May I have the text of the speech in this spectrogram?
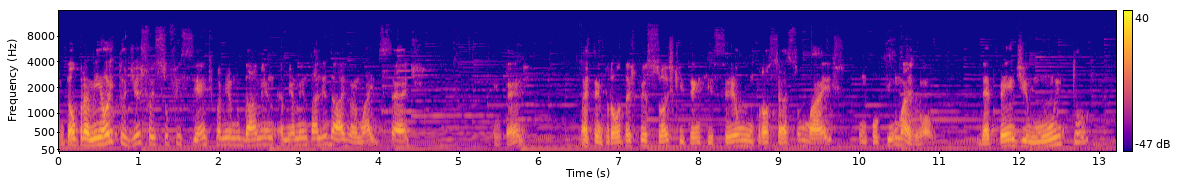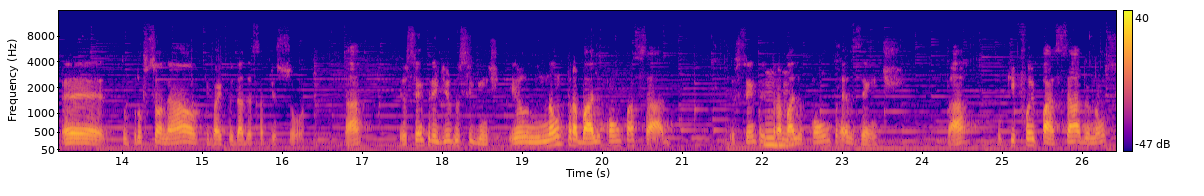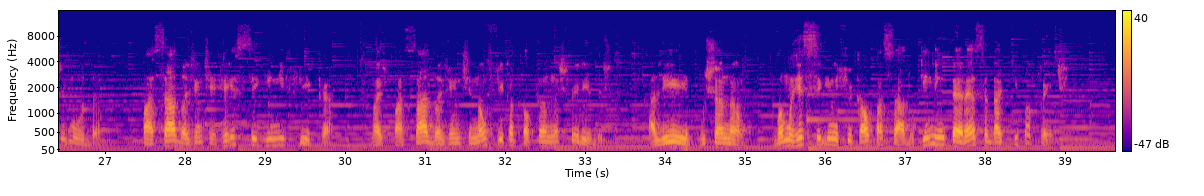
Então, para mim, oito dias foi suficiente para mim mudar a minha, a minha mentalidade, meu mindset. Entende? Mas tem para outras pessoas que tem que ser um processo mais, um pouquinho mais longo. Depende muito é, do profissional que vai cuidar dessa pessoa, tá? Eu sempre digo o seguinte: eu não trabalho com o passado, eu sempre uhum. trabalho com o presente, tá? O que foi passado não se muda, Passado a gente ressignifica, mas passado a gente não fica tocando nas feridas. Ali, puxando, não. Vamos ressignificar o passado. O que me interessa é daqui para frente.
